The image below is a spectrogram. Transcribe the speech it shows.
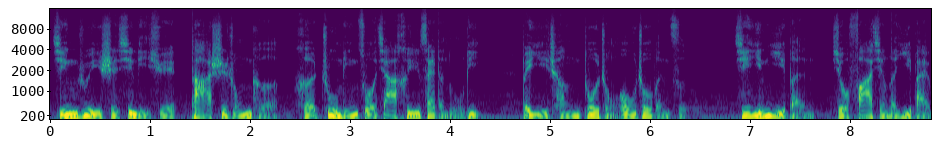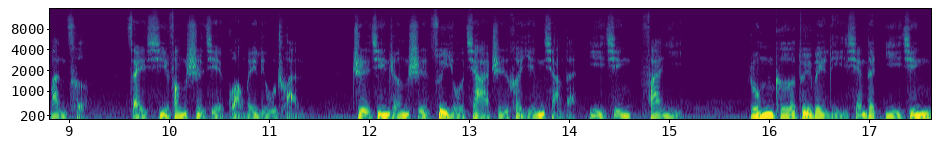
经瑞士心理学大师荣格和著名作家黑塞的努力，被译成多种欧洲文字。仅英译本就发行了一百万册，在西方世界广为流传，至今仍是最有价值和影响的《易经》翻译。荣格对魏礼贤的《易经》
